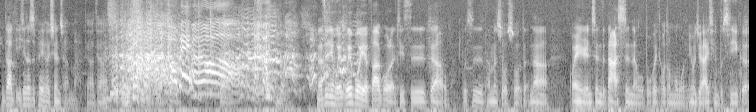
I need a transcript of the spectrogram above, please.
你知道一切都是配合宣传嘛？对啊，这样子。好配合哦。那之前微微博也发过了，其实对啊，不是他们所说的。那关于人生的大事呢，我不会偷偷摸摸的，因为我觉得爱情不是一个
